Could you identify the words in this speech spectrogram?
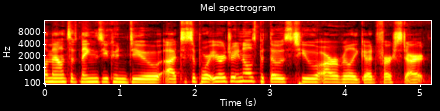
amounts of things you can do uh, to support your adrenals, but those two are a really good first start.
